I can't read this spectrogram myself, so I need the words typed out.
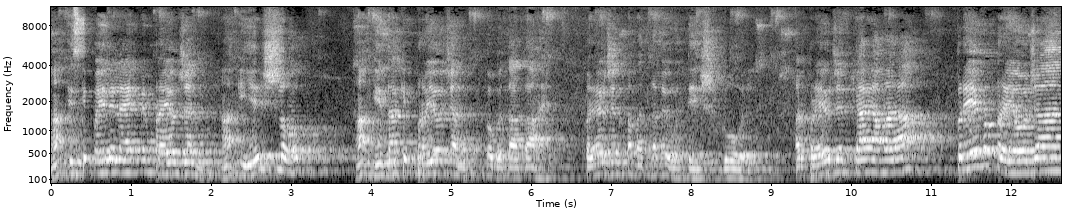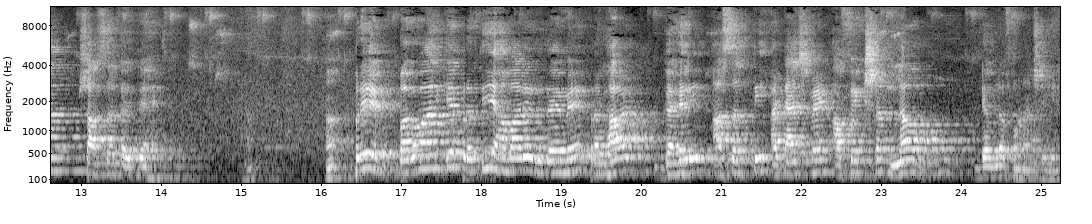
हाँ इसके पहले लाइन में प्रयोजन। हाँ ये श्लोक हाँ गीता के प्रयोजन को बताता है। प्रयोजन का मतलब है उद्देश्य गोल। और प्रयोजन क्या है हमारा? प्रेम प्रयोजन शास्त्र कहते हैं। हाँ, हाँ प्रेम भगवान के प्रति हमारे हृदय में प्रगाढ़ गहरी आसक्ति अटैचमेंट अफेक्शन लव डेवलप होना चाहिए।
